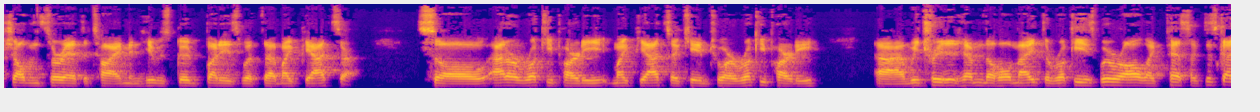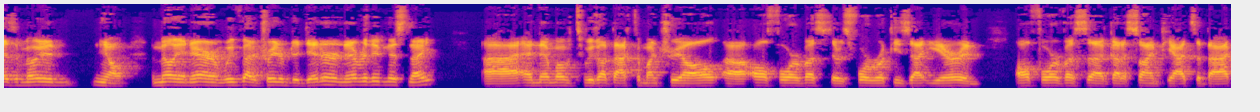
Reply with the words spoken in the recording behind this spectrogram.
Sheldon Souray at the time, and he was good buddies with Mike Piazza. So at our rookie party, Mike Piazza came to our rookie party. Uh, we treated him the whole night. The rookies, we were all like pissed. Like this guy's a million, you know, a millionaire, and we've got to treat him to dinner and everything this night. Uh, and then once we got back to Montreal, uh, all four of us, there's four rookies that year, and all four of us uh, got to sign Piazza back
